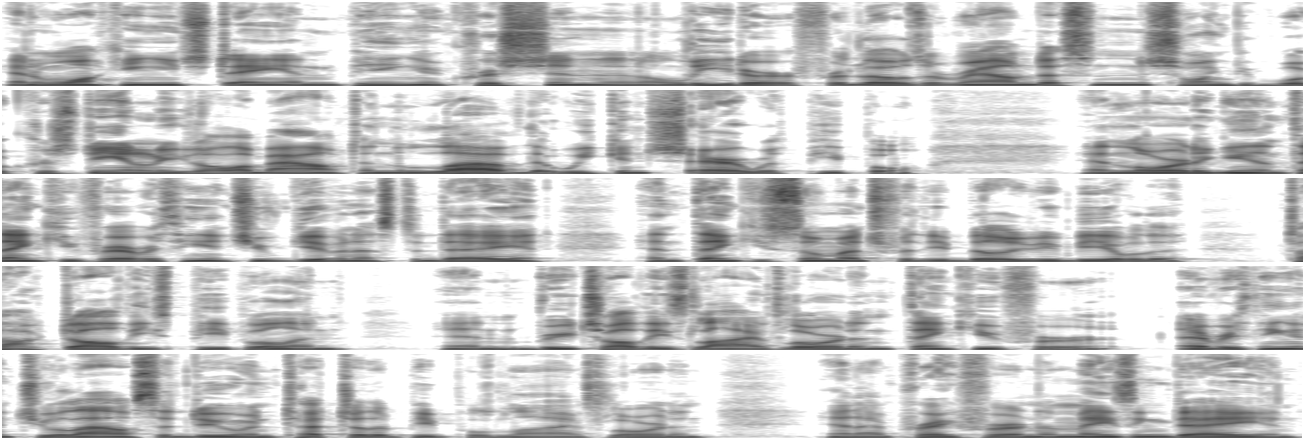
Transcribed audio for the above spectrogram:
and walking each day and being a Christian and a leader for those around us and showing people what Christianity is all about and the love that we can share with people. And Lord, again, thank you for everything that you've given us today and, and thank you so much for the ability to be able to talk to all these people and, and reach all these lives, Lord, and thank you for everything that you allow us to do and touch other people's lives, Lord. And, and I pray for an amazing day and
